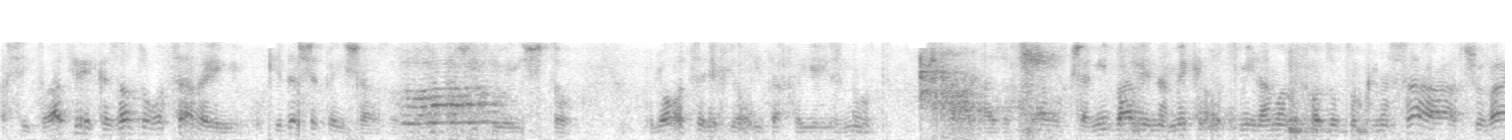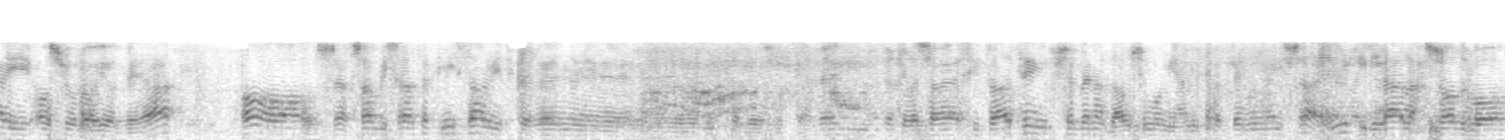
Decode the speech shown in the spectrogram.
הסיטואציה היא כזאת, הוא רוצה הרי, הוא קידש את האישה הזאת, הוא שהיא תהיה אשתו. הוא לא רוצה לחיות איתה חיי זנות. אז עכשיו, כשאני בא לנמק את עצמי למה בכל זאת הוא כנסה, התשובה היא או שהוא לא יודע, או שעכשיו בשעת הכניסה הוא התכוון להתקדש אותה. כיוון שהסיטואציה היא שבן אדם שמעוניין להתחתן עם האישה, אין לי עילה לחשוד בו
